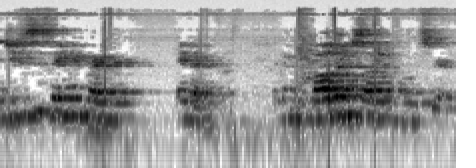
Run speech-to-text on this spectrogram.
In Jesus' name we pray. Amen. In the Father, and Son, and Holy Spirit.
